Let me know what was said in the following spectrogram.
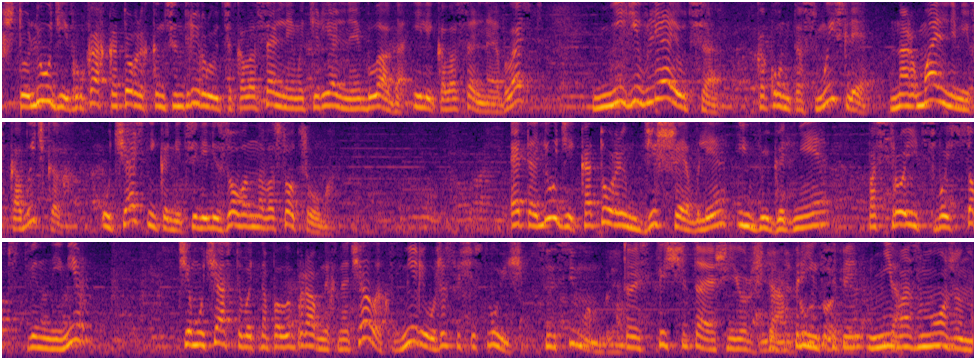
что люди, в руках которых концентрируются колоссальные материальные блага или колоссальная власть, не являются в каком-то смысле нормальными, в кавычках, участниками цивилизованного социума. Это люди, которым дешевле и выгоднее построить свой собственный мир, чем участвовать на полноправных началах в мире уже существующем. Симон, блин. То есть ты считаешь, Юр, что Да. в принципе невозможен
